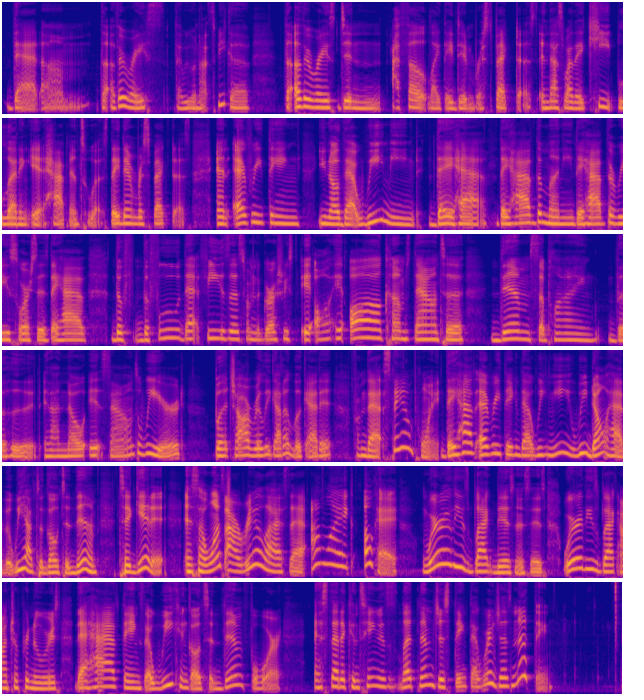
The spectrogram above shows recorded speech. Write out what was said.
that um the other race that we will not speak of the other race didn't i felt like they didn't respect us. And that's why they keep letting it happen to us. They didn't respect us. And everything you know that we need they have. They have the money. They have the resources. They have the the food that feeds us from the groceries. It all it all comes down to them supplying the hood. And i know it sounds weird but y'all really got to look at it from that standpoint. They have everything that we need. We don't have it. We have to go to them to get it. And so once I realized that, I'm like, okay, where are these black businesses? Where are these black entrepreneurs that have things that we can go to them for instead of continuing to let them just think that we're just nothing?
